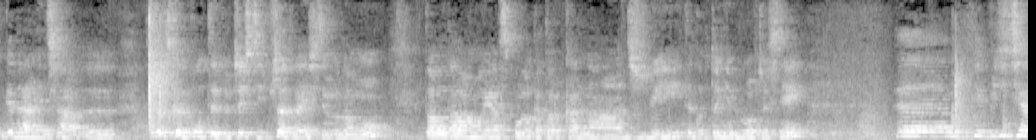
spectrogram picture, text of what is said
generalnie trzeba y, troszeczkę buty wyczyścić przed wejściem do domu. To dała moja współlokatorka na drzwi, tego tutaj nie było wcześniej. Jak widzicie,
